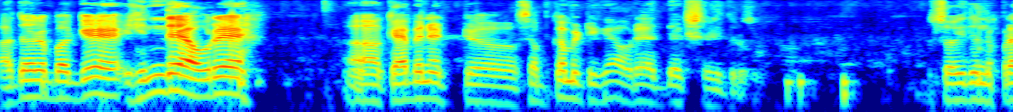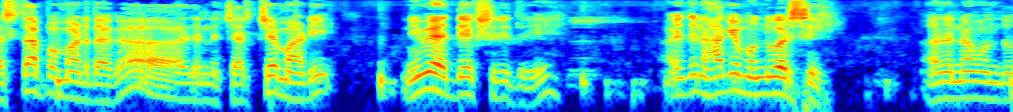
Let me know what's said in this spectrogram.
ಅದರ ಬಗ್ಗೆ ಹಿಂದೆ ಅವರೇ ಕ್ಯಾಬಿನೆಟ್ ಸಬ್ ಕಮಿಟಿಗೆ ಅವರೇ ಅಧ್ಯಕ್ಷರಿದ್ರು. ಸೊ ಇದನ್ನು ಪ್ರಸ್ತಾಪ ಮಾಡಿದಾಗ ಇದನ್ನು ಚರ್ಚೆ ಮಾಡಿ, ನೀವೇ ಅಧ್ಯಕ್ಷರಿದ್ರಿ, ಇದನ್ನು ಹಾಗೆ ಮುಂದುವರಿಸಿ. ಅದನ್ನು ಒಂದು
